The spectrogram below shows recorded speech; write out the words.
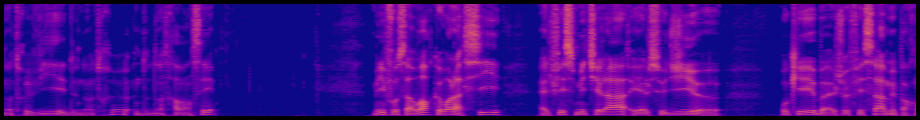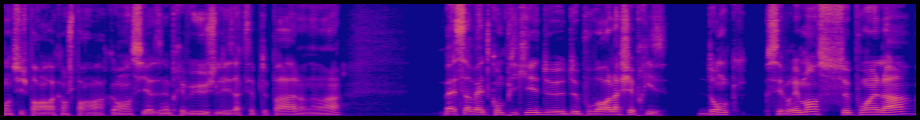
notre vie et de notre, avancée. Mais il faut savoir que voilà, si elle fait ce métier-là et elle se dit euh, ok, bah, je fais ça, mais par contre, si je pars en vacances, je pars en vacances, s'il y a des imprévus, je les accepte pas, nan, bah, ça va être compliqué de pouvoir lâcher prise. Donc, c'est vraiment ce point-là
